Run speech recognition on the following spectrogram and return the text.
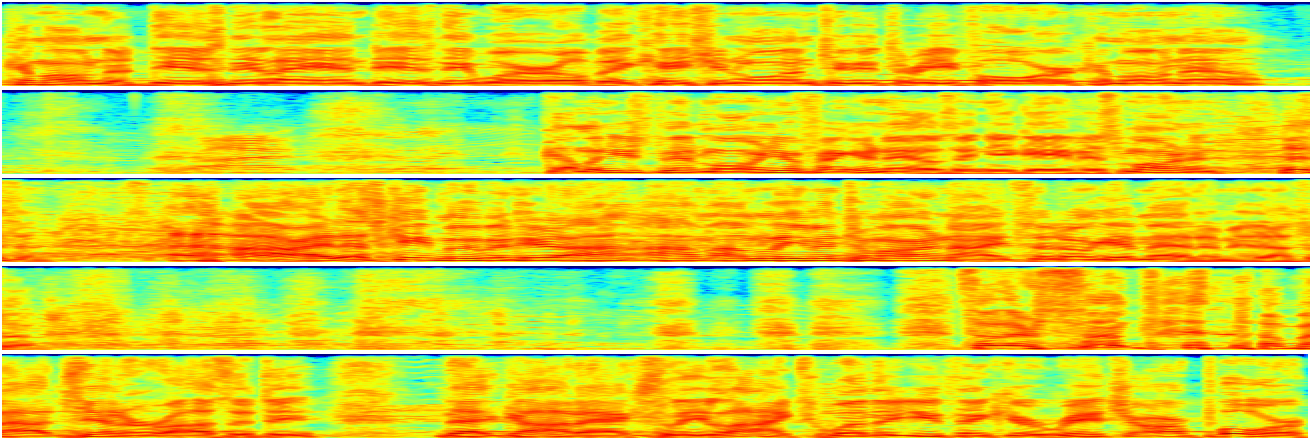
come on to Disneyland, Disney World, Vacation One, Two, Three, Four. Come on now. Right. Come on, you spent more on your fingernails than you gave this morning. Listen, all right, let's keep moving here. I, am leaving tomorrow night, so don't get mad at me. Now, so, So there's something about generosity that God actually likes. Whether you think you're rich or poor,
